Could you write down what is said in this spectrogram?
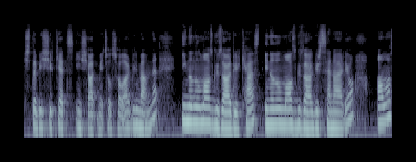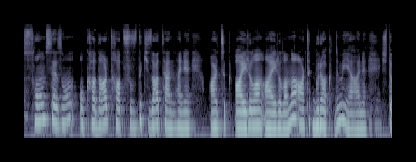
işte bir şirket inşa etmeye çalışıyorlar bilmem ne inanılmaz güzel bir cast inanılmaz güzel bir senaryo. Ama son sezon o kadar tatsızdı ki zaten hani artık ayrılan ayrılana artık bırak değil mi yani işte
